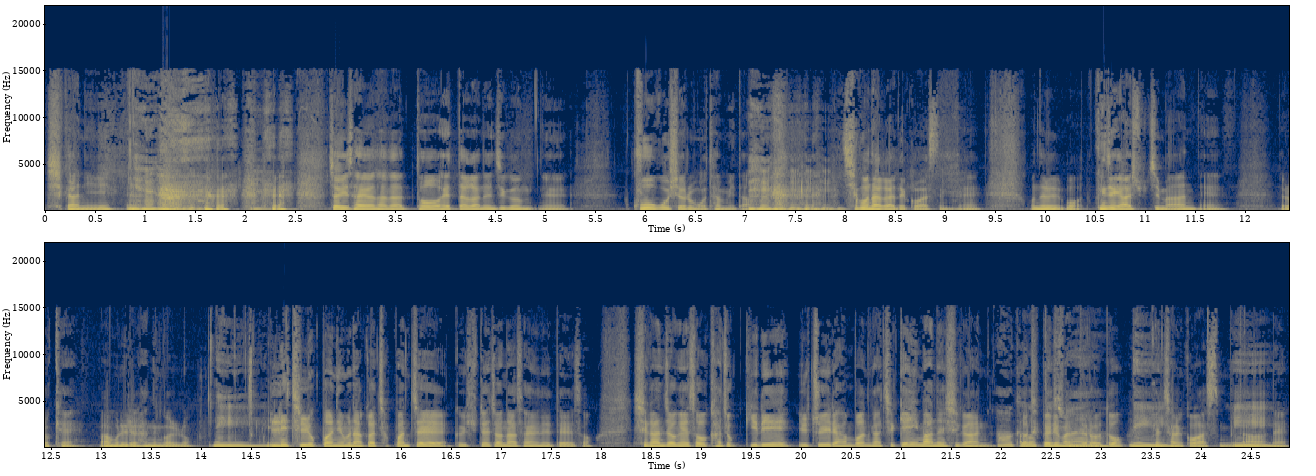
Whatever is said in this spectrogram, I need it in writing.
시간이 예. 저희 사연 하나 더 했다가는 지금 예. 구호고쇼를 못 합니다. 치고 나가야 될 것 같습니다. 예. 오늘 뭐 굉장히 아쉽지만 예. 이렇게 마무리를 하는 걸로. 네. 1276번님은 아까 첫 번째 그 휴대전화 사연에 대해서 시간 정해서 가족끼리 일주일에 한 번 같이 게임하는 시간 아, 특별히 좋아요. 만들어도 네. 괜찮을 것 같습니다. 예. 네.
